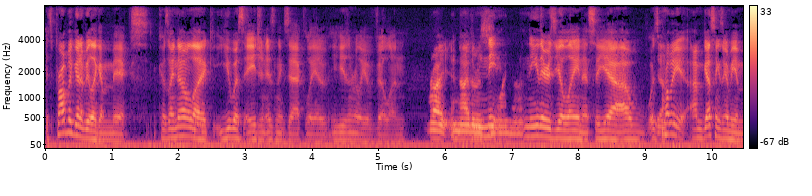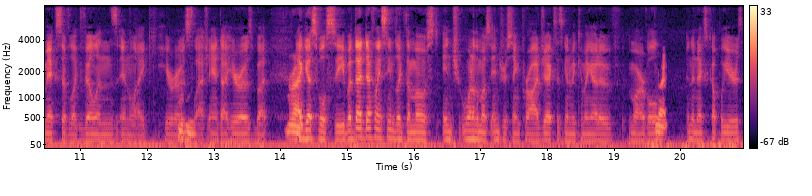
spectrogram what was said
It's probably gonna be like a mix because I know like U.S. Agent isn't exactly a, he isn't really a villain. Right, and neither is Ne- Yelena. neither is Yelena. So yeah, it's Yeah. probably I'm guessing it's gonna be a mix of like villains and like heroes Mhm. slash anti-heroes. But Right. I guess we'll see. But that definitely seems like the most int- one of the most interesting projects is gonna be coming out of Marvel Right. in the next couple years.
